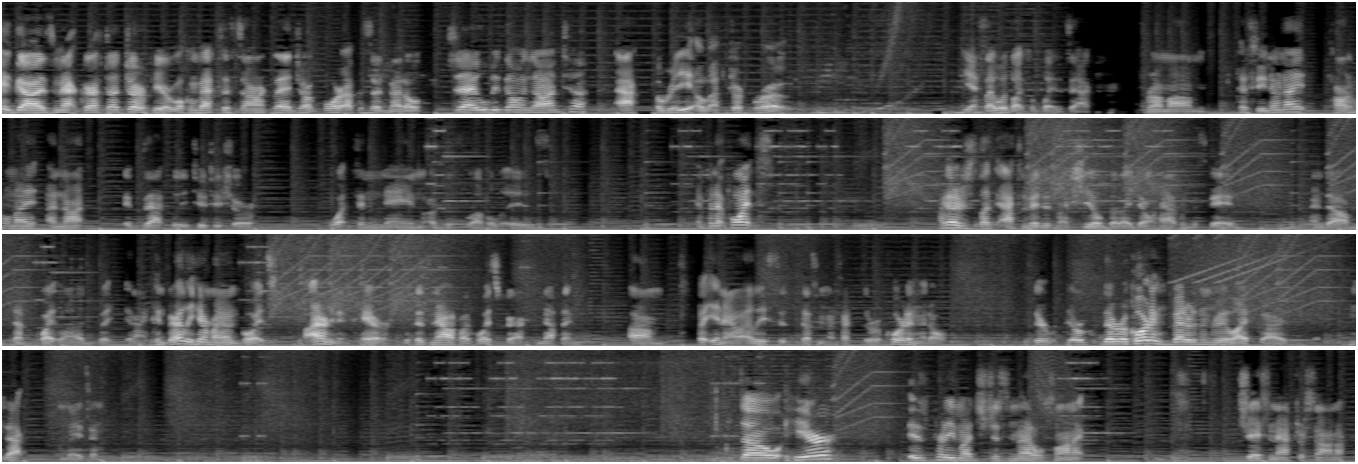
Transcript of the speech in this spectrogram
Hey guys, MattCraft.derp here. Welcome back to Sonic the Hedgehog 4 Episode Metal. Today we'll be going on to Act 3 Electric Road. Yes, I would like to play this act. From um, Casino Night? Carnival Night? I'm not exactly too too sure what the name of this level is. Infinite points? I gotta just like activated my shield that I don't have in this game and um, that's quite loud, but and I can barely hear my own voice. I don't even care, because now if I voice crack, nothing. Um, but you know, at least it doesn't affect the recording at all. They're, they're, they're recording better than real life, guys. That amazing. So, here is pretty much just Metal Sonic Jason after Sonic.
